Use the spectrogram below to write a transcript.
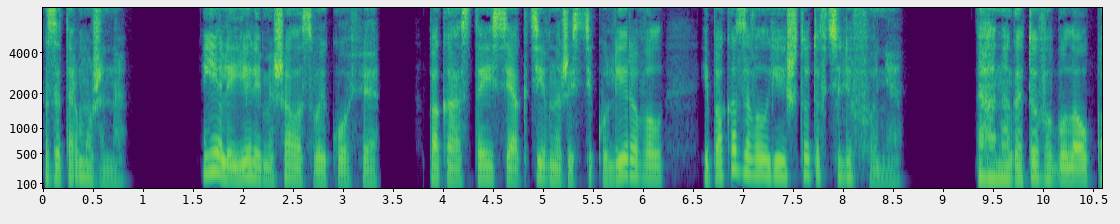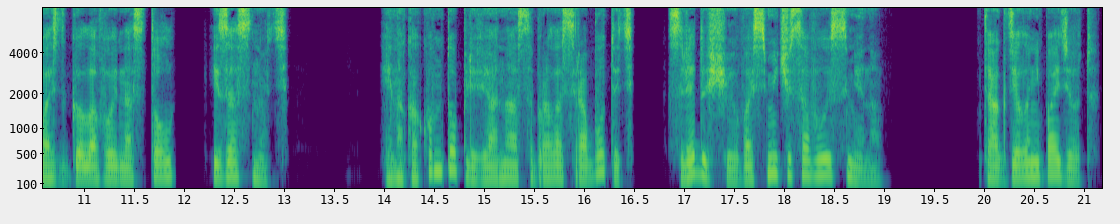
заторможенно. Еле-еле мешала свой кофе, пока Стейси активно жестикулировал и показывал ей что-то в телефоне. А она готова была упасть головой на стол и заснуть. И на каком топливе она собралась работать следующую восьмичасовую смену? Так дело не пойдет.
